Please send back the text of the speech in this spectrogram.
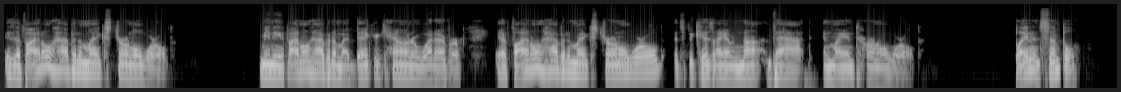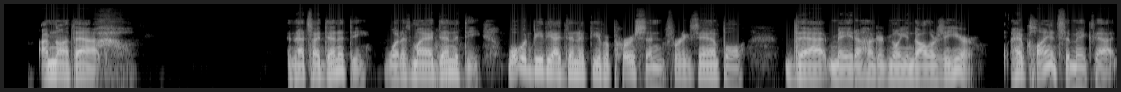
is if I don't have it in my external world, Meaning, if I don't have it in my bank account or whatever, if I don't have it in my external world, it's because I am not that in my internal world. Plain and simple. I'm not that. Wow. And that's identity. What is my hmm. identity? What would be the identity of a person, for example, that made $100 million a year? I have clients that make that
